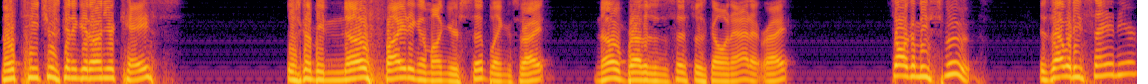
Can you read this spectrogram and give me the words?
No teacher's going to get on your case. There's going to be no fighting among your siblings, right? No brothers and sisters going at it, right? It's all going to be smooth. Is that what he's saying here?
